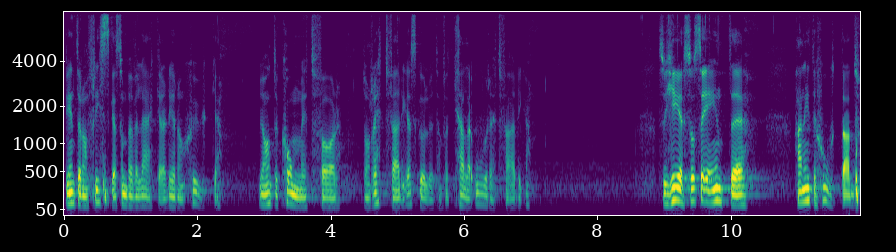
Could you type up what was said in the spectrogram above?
det är inte de friska som behöver läkare, det är de sjuka. Jag har inte kommit för de rättfärdiga skull, utan för att kalla orättfärdiga. Så Jesus är inte, han är inte hotad.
